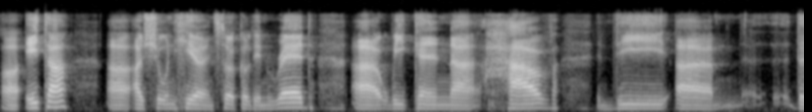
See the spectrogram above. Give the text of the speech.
uh, eta, uh, as shown here and circled in red, uh, we can have the um, the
